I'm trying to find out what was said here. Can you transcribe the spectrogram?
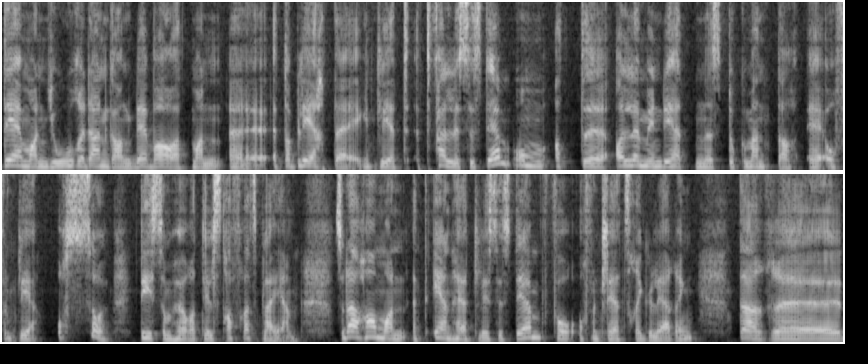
det man gjorde den gang, det var at man eh, etablerte egentlig et, et felles system om at eh, alle myndighetenes dokumenter er offentlige. Også de som hører til strafferettspleien. Så der har man et enhetlig system for offentlighetsregulering. Der eh,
